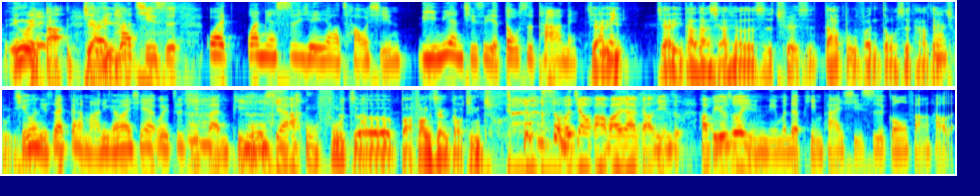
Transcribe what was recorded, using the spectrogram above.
因为大家里他其实外外面事业要操心，里面其实也都是他呢。家里家里大大小小的事，确实大部分都是他在处理。请问你在干嘛？你赶快现在为自己扳平一下。我负责把方向搞清楚。什么叫把方向搞清楚？好，比如说你你们的品牌喜事工坊，好了，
